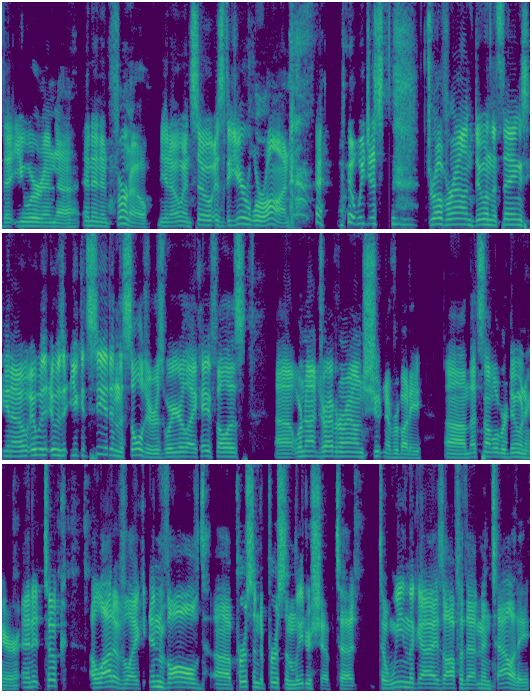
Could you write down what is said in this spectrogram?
that you were in a, in an inferno, you know. And so as the year wore on, we just drove around doing the things, you know. It was it was you could see it in the soldiers where you're like, hey fellas, uh, we're not driving around shooting everybody um, that's not what we're doing here. And it took a lot of like involved person to person leadership to to wean the guys off of that mentality.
